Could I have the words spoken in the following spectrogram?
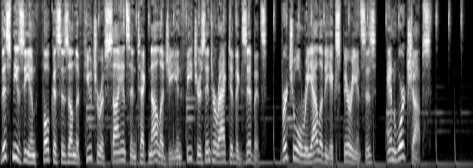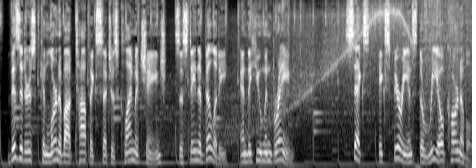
This museum focuses on the future of science and technology and features interactive exhibits, virtual reality experiences, and workshops. Visitors can learn about topics such as climate change, sustainability, and the human brain. 6. Experience the Rio Carnival.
